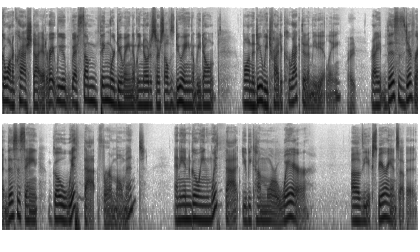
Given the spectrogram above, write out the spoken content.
go on a crash diet, right? We we have something we're doing that we notice ourselves doing that we don't want to do. We try to correct it immediately, Right. right? This is different. This is saying go with that for a moment. And in going with that, you become more aware of the experience of it.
